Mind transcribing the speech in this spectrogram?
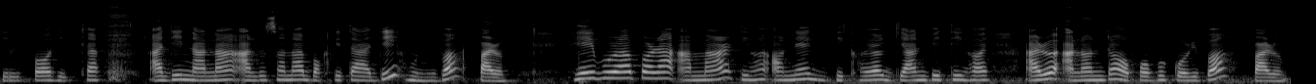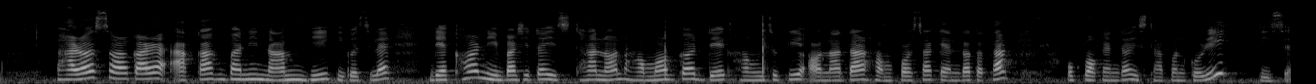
শিল্প শিক্ষা আদি নানা আলোচনা বক্তৃতা আদি শুনিব পাৰোঁ। সেইবোৰৰ পৰা আমাৰ কি হয়? অনেক বিষয়ৰ জ্ঞান বৃদ্ধি হয় আৰু আনন্দ উপভোগ কৰিব পাৰোঁ। ভাৰত চৰকাৰে আকাশবাণী নাম দি কি কৈছিলে? দেশৰ নিৰ্বাচিত স্থানত সমগ্ৰ দেশ সংযোগী অনাতাঁৰ সম্প্ৰচাৰ কেন্দ্ৰ তথা উপকেন্দ্ৰ স্থাপন কৰি দিছে।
